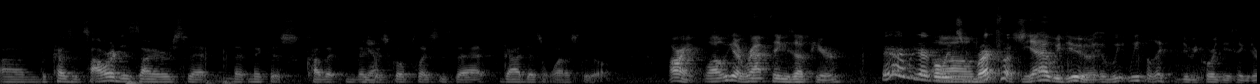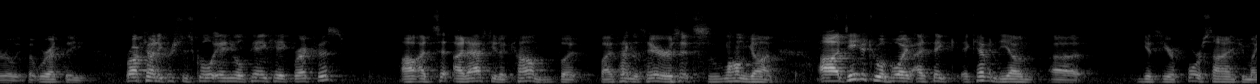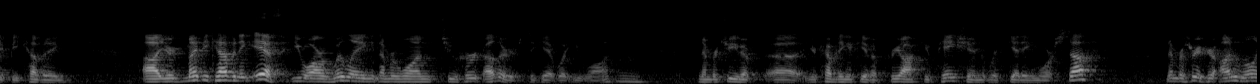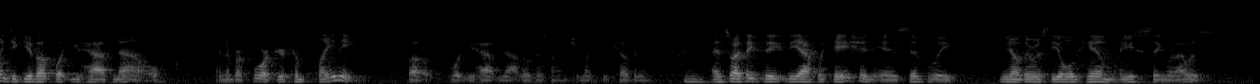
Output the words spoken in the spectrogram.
um, because it's our desires that, that make us covet and make Yeah. us go places that God doesn't want us to go. All right. Well, we got to wrap things up here. Yeah, we gotta go eat some Um, breakfast. Yeah, we do. We we like to record these things early, but we're at the Rock County Christian School annual pancake breakfast. Uh, I'd say, I'd ask you to come, but by the time this airs, it's long gone. Uh, danger to avoid. I think uh, Kevin DeYoung uh, gives here four signs you might be coveting. Uh, you might be coveting if you are willing, number one, to hurt others to get what you want. Mm. Number two, you have a, uh, you're coveting if you have a preoccupation with getting more stuff. Number three, if you're unwilling to give up what you have now. And number four, if you're complaining about what you have now, those are signs you might be coveting. Mm. And so I think the, the application is simply, you know, there was the old hymn I used to sing when I was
